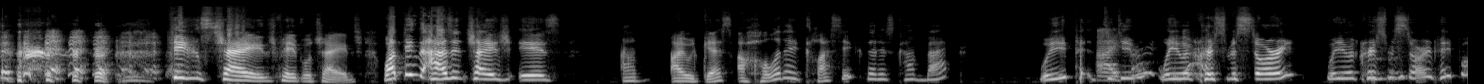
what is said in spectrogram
Things change, people change. One thing that hasn't changed is, um, I would guess, a holiday classic that has come back. Were you? Did I've you? heard, were you yeah. a Christmas story? Were you a Christmas Mhm. story, people?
